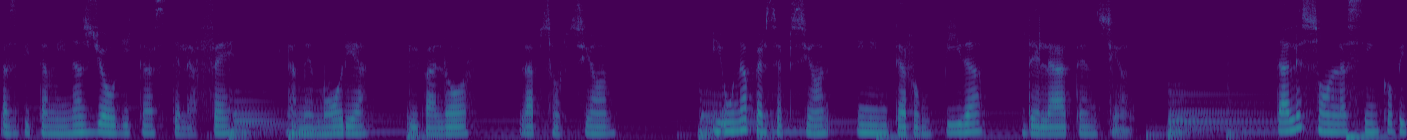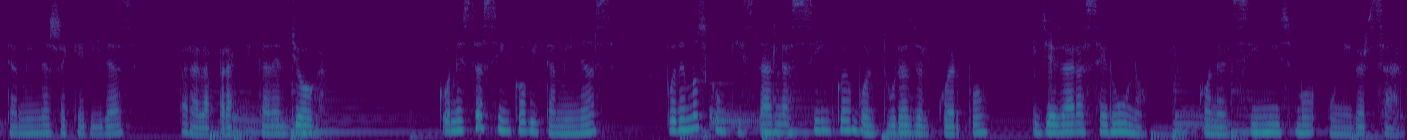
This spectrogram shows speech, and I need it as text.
las vitaminas yógicas de la fe, la memoria, el valor, la absorción y una percepción ininterrumpida de la atención. Tales son las cinco vitaminas requeridas para la práctica del yoga. Con estas cinco vitaminas podemos conquistar las cinco envolturas del cuerpo y llegar a ser uno con el sí mismo universal.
